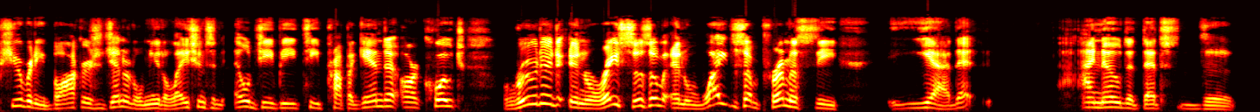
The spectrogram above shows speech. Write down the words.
puberty blockers, genital mutilations, and LGBT propaganda are, quote, rooted in racism and white supremacy. Yeah, that, I know that that's the,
